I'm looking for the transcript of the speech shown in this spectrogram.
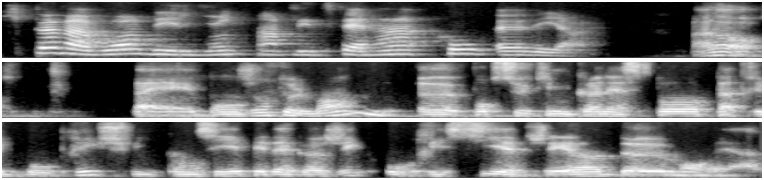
qui peuvent avoir des liens entre les différents cours EVR. Alors, ben, bonjour tout le monde. Euh, pour ceux qui ne me connaissent pas, Patrick Beaupré, je suis conseiller pédagogique au Récit FGA de Montréal.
